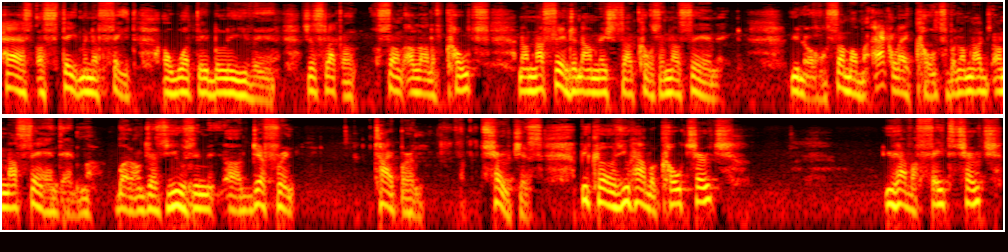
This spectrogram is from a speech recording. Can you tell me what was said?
has a statement of faith of what they believe in, just like a some a lot of cults. And I'm not saying denominations are cults. I'm not saying that. You know, some of them act like cults, but I'm not. I'm not saying that. But I'm just using uh, different type of churches because you have a cult church, you have a faith church.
